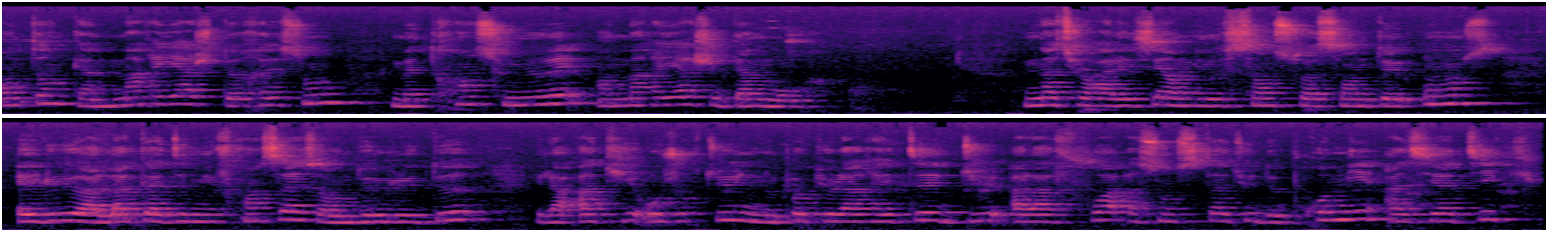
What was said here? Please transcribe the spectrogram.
en tant qu'un mariage de raison, mais transmué en mariage d'amour. Naturalisé en 1971, élu à l'Académie française en 2002, il a acquis aujourd'hui une popularité due à la fois à son statut de premier asiatique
